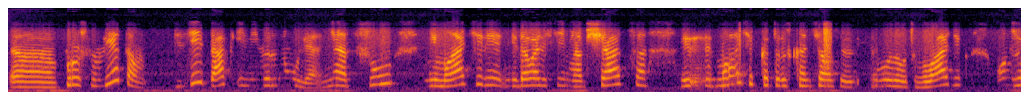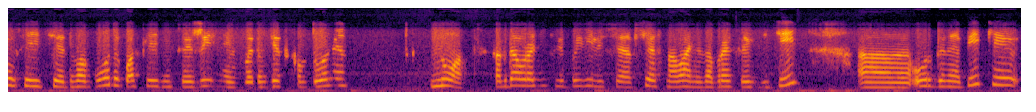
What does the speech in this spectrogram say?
э, прошлым летом, детей так и не вернули. Ни отцу, ни матери, не давали с ними общаться. И этот мальчик, который скончался, его зовут Владик, он жил все эти два года последней своей жизни в этом детском доме. Но когда у родителей появились э, все основания забрать своих детей, э, органы опеки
